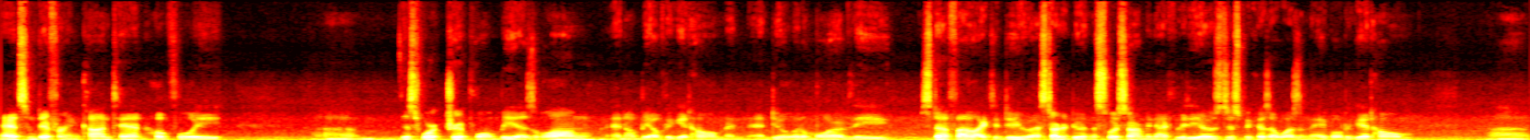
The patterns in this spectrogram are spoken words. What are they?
add some different content. Hopefully, um, this work trip won't be as long and I'll be able to get home and, and do a little more of the stuff I like to do. I started doing the Swiss Army knife videos just because I wasn't able to get home. Um,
